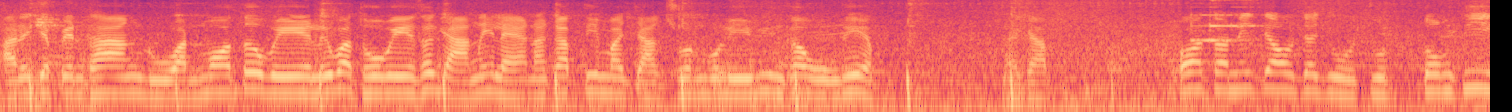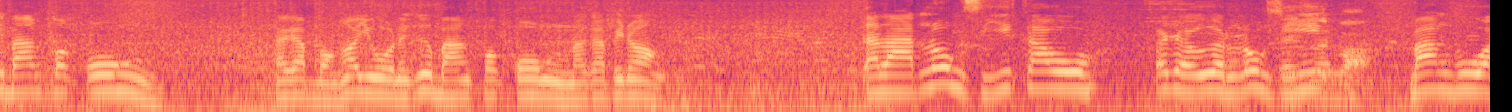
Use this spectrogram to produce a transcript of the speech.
อันนี้จะเป็นทางด่วนมอเตอร์เวย์หรือว่าโทเวย์สักอย่างนี่แหละนะครับที่มาจากชลบุรีวิ่งเข้ากรุงเทพนะครับเพราะตอนนี้เราจะอยู่จุดตรงที่บางประกงนะครับของเขาอยู่นี่คือบางประกงนะครับพี่น้อง ตลาดโล่งสีเก่าก็จะเอื้อนโล่งสีบางบัว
